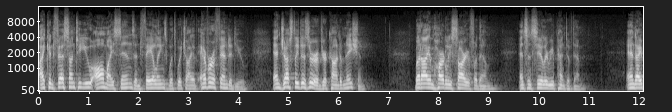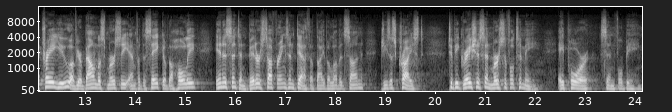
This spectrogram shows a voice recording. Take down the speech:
I confess unto you all my sins and failings with which I have ever offended you, and justly deserve your condemnation. But I am heartily sorry for them, and sincerely repent of them. And I pray you of your boundless mercy, and for the sake of the holy, innocent, and bitter sufferings and death of thy beloved Son, Jesus Christ, to be gracious and merciful to me, a poor, sinful being.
